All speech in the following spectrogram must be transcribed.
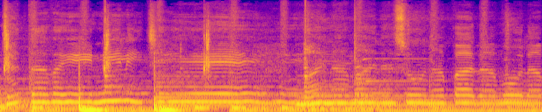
జతవై నిలిచే మన మనసున పదముల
